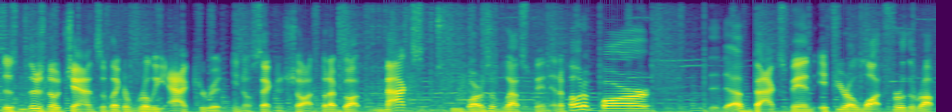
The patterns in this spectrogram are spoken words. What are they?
there's, there's no chance of like a really accurate, you know, second shot, but I've got max two bars of left spin and about a bar of backspin. If you're a lot further up,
